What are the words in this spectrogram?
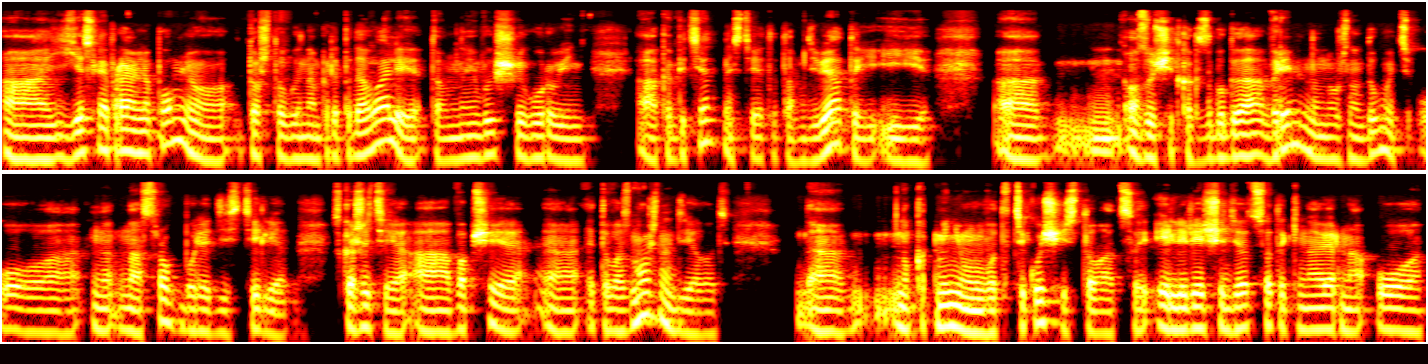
А, если я правильно помню, то, что вы нам преподавали, там наивысший уровень а, компетентности, это там девятый, и он звучит как заблаговременно, нужно думать о, на срок более 10 лет. Скажите, а вообще это возможно делать? Ну, как минимум, вот в текущей ситуации? Или речь идет все-таки, наверное, о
